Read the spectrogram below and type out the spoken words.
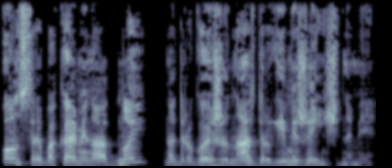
Он с рыбаками на одной, на другой жена с другими женщинами.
